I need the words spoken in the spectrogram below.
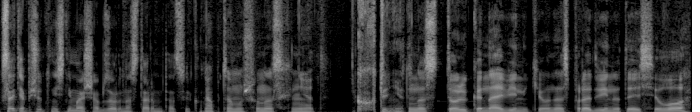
Кстати, а почему ты не снимаешь обзоры на старые мотоциклы? А потому что у нас их нет. Как-то нет. У нас только новинки, у нас продвинутое село.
